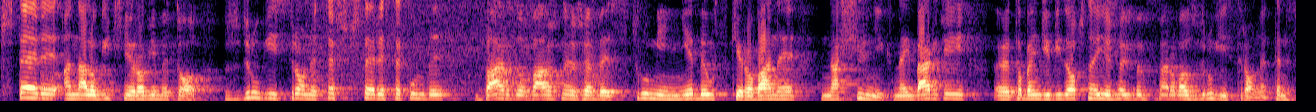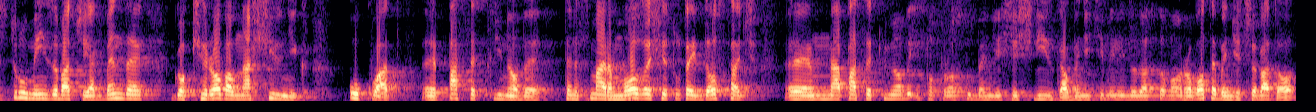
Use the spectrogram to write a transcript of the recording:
cztery. Analogicznie robimy to z drugiej strony, też 4 sekundy. Bardzo ważne, żeby strumień nie był skierowany na silnik. Najbardziej e, to będzie widoczne, jeżeli bym smarował z drugiej strony. Ten strumień, zobaczcie, jak będę go kierował na silnik, układ, e, pasek klinowy, ten smar może się tutaj dostać e, na pasek klinowy i po prostu będzie się ślizgał. Będziecie mieli dodatkową robotę, będzie trzeba to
